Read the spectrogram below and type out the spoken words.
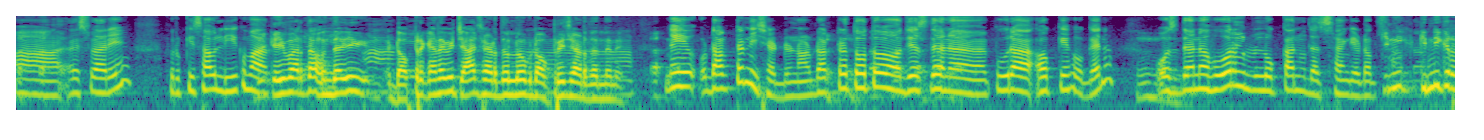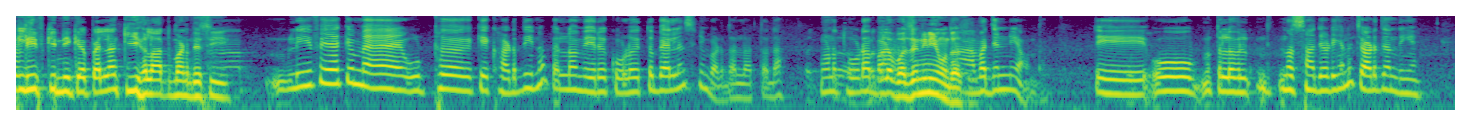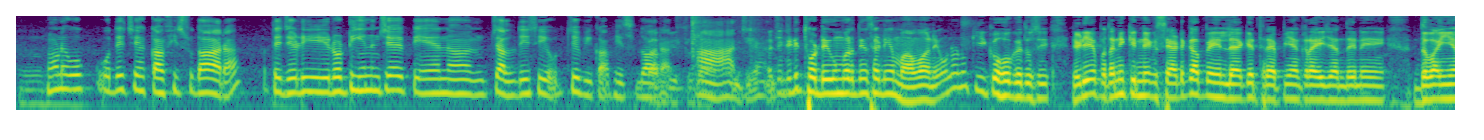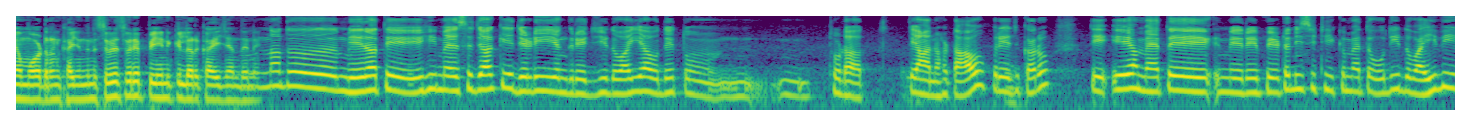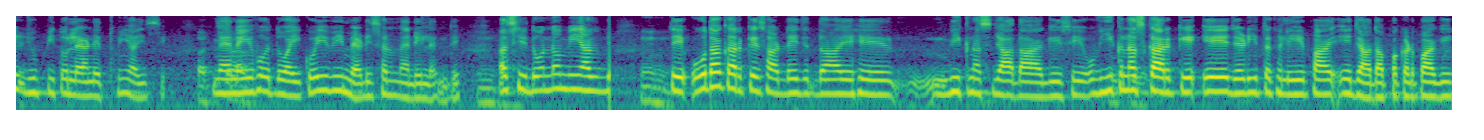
ਹਾਂ ਇਸ ਵਾਰੀ ਫਰੂਕੀ ਸਾਹਿਬ ਲੀਕ ਮਾਰ ਕਈ ਵਾਰ ਤਾਂ ਹੁੰਦਾ ਜੀ ਡਾਕਟਰ ਕਹਿੰਦੇ ਵੀ ਚਾਹ ਛੱਡ ਦਿਓ ਲੋਕ ਡਾਕਟਰ ਹੀ ਛੱਡ ਦਿੰਦੇ ਨੇ। ਨਹੀਂ ਉਹ ਡਾਕਟਰ ਨਹੀਂ ਛੱਡਣਾ। ਡਾਕਟਰ ਤੋਂ ਤਾਂ ਜਿਸ ਦਿਨ ਪੂਰਾ ਓਕੇ ਹੋ ਗਿਆ ਨਾ। ਉਸ ਦਿਨ ਹੋਰ ਲੋਕਾਂ ਨੂੰ ਦੱਸਾਂਗੇ ਡਾਕਟਰ ਕਿੰਨੀ ਕਿੰਨੀ ਕੁ ਰਿਲੀਫ ਕਿੰਨੀ ਕੁ ਹੈ? ਪਹਿਲਾਂ ਕੀ ਹਾਲਾਤ ਬਣਦੇ ਸੀ? ਲੀਫ ਇਹ ਹੈ ਕਿ ਮੈਂ ਉੱਠ ਕੇ ਖੜਦੀ ਨਾ ਪਹਿਲਾਂ ਮੇਰੇ ਕੋਲ ਇਹ ਤਾਂ ਬੈਲੈਂਸ ਨਹੀਂ ਬਣਦਾ ਲੱਤ ਦਾ। ਹੁਣ ਥੋੜਾ ਮਤਲਬ ਵਜ਼ਨ ਹੀ ਨਹੀਂ ਆਉਂਦਾ ਸੀ? ਹਾਂ ਵਜਨ ਨਹੀਂ ਆਉਂਦਾ। ਤੇ ਉਹ ਮਤਲਬ ਨਸਾਂ ਜਿਹੜੀਆਂ ਨਾ ਚੜ ਜਾਂਦੀਆਂ। ਹੁਣ ਉਹ ਉਹਦੇ 'ਚ ਕਾਫੀ ਸੁਧਾਰ ਆ। ਤੇ ਜਿਹੜੀ ਰੂਟੀਨ 'ਚ ਪੇਨ ਚੱਲਦੀ ਸੀ ਉਹ 'ਚ ਵੀ ਕਾਫੀ ਸੁਧਾਰ ਆ। ਹਾਂ ਹਾਂਜੀ ਹਾਂ ਅੱਛਾ ਜਿਹੜੀ ਤੁਹਾਡੀ ਉਮਰ ਦੀਆਂ ਸਾਡੀਆਂ ਮਾਵਾਂ ਨੇ ਉਹਨਾਂ ਨੂੰ ਕੀ ਕਹੋਗੇ ਤੁਸੀਂ? ਜਿਹੜੀ ਇਹ ਪਤਾ ਨਹੀਂ ਕਿੰਨੇ ਕੁ ਸੈਟਕਾ ਪੇਨ ਲੈ ਕੇ ਥੈਰੇਪੀਆਂ ਕਰਾਈ ਜਾਂਦੇ ਨੇ ਦਵਾਈਆਂ ਮਾਡਰਨ ਖਾਈ ਜਾਂਦੇ ਨੇ ਸਵੇਰੇ ਸਵੇਰੇ ਪੇਨ ਕਿਲਰ ਖਾਈ ਜਾਂਦੇ ਨੇ। ਉਹਨਾਂ ਦਾ ਮੇਰਾ ਤੇ ਇਹੀ ਮੈਸੇਜ ਆ ਕਿ ਜਿਹੜੀ ਅੰਗਰੇਜ਼ੀ ਦਵਾਈ ਆ ਉਹਦੇ ਤੋਂ ਥੋੜਾ ਧਿਆਨ ਹਟਾਓ ਪਰਹੇਜ਼ ਕਰੋ। ਤੇ ਇਹ ਮੈਂ ਤੇ ਮੇਰੇ ਪੇਟ ਨਹੀਂ ਸੀ ਠੀਕ ਮੈਂ ਤਾਂ ਉਹਦੀ ਦਵਾਈ ਵੀ ਯੂਪੀ ਤੋਂ ਲੈਣ ਇੱਥੋਂ ਹੀ ਆਈ ਸੀ। ਮੈਂ ਨਹੀਂ ਉਹ ਦਵਾਈ ਕੋਈ ਵੀ ਮੈਡੀਸਨ ਮੈਂ ਨਹੀਂ ਲੈਂਦੀ। ਅਸੀਂ ਦੋਨੋਂ ਵੀ ਆ ਤੇ ਉਹਦਾ ਕਰਕੇ ਸਾਡੇ ਜਿੱਦਾਂ ਇਹ ਵੀਕਨੈਸ ਜ਼ਿਆਦਾ ਆ ਗਈ ਸੀ। ਉਹ ਵੀਕਨੈਸ ਕਰਕੇ ਇਹ ਜਿਹੜੀ ਤਕਲੀਫ ਆ ਇਹ ਜ਼ਿਆਦਾ ਪਕੜ ਪਾ ਗਈ।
